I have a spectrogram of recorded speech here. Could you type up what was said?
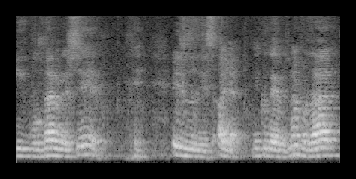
E voltar a nascer? E Jesus disse, olha, Nicodemos, na verdade,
